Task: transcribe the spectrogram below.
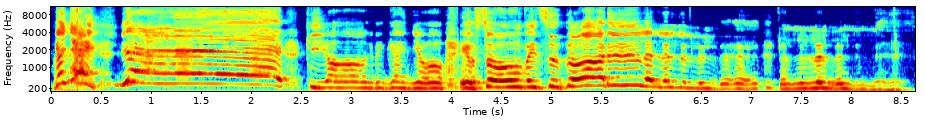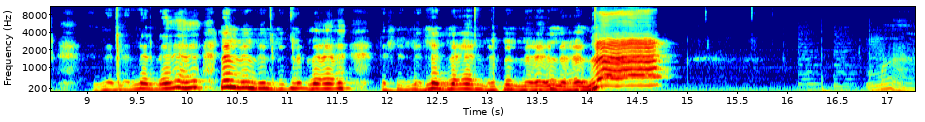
Ganhei! Yeah! Kyogre ganhou! Eu sou o vencedor! Mano.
